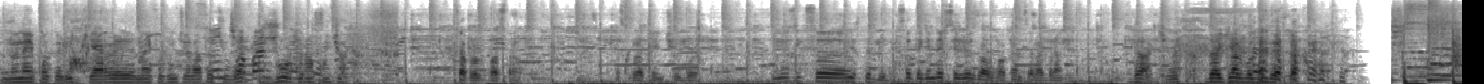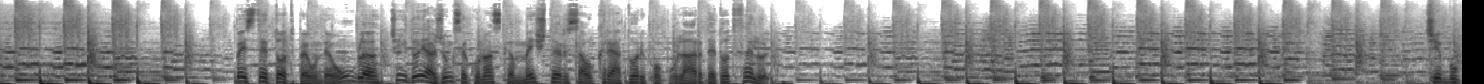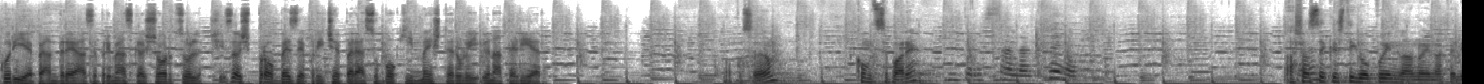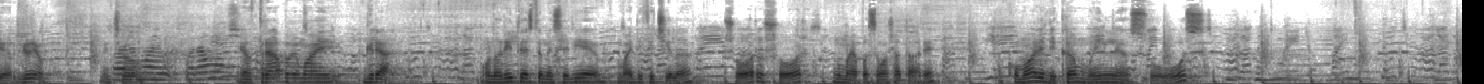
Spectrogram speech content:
nu ne-ai păcălit, chiar n-ai făcut niciodată În ciubăr? cioban Jur că n-am cu făcut niciodată. Ți-a plăcut pe asta? Îți place în ciubăr? Eu zic să, Este bine. să te gândești serios la o vacanță la Bran. Da, ce- da, chiar mă gândesc. Peste tot pe unde umblă, cei doi ajung să cunoască meșteri sau creatori populari de tot felul. Ce bucurie pe Andreea să primească șorțul și să-și probeze priceperea sub ochii meșterului în atelier. Apăsăm. Cum ți se pare? Interesant, dar greu. Așa se câștigă o pâine la noi în atelier. Greu. Deci Pare o, mai, părea mai e o treabă mai grea. Olăritul este o meserie mai dificilă, ușor, ușor, nu mai apăsăm așa tare. Acum ridicăm mâinile în sus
